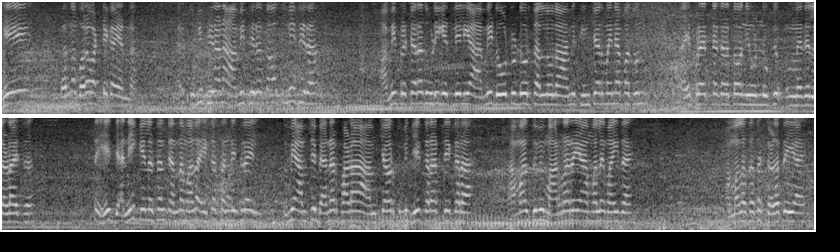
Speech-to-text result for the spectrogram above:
हे करणं बरं वाटते का यांना? अरे तुम्ही फिरा ना आम्ही फिरत आहोत तुम्ही फिरा. आम्ही प्रचारात उडी घेतलेली आहे आम्ही डोर टू डोर चाललो आम्ही तीन चार महिन्यापासून हे प्रयत्न करत आहोत निवडणुकीमध्ये लढायचं. तर हे ज्यांनी केलं असेल त्यांना माझा एकच संदेश राहील तुम्ही आमचे बॅनर फाडा आमच्यावर तुम्ही जे करा ते करा. आम्हाला तुम्ही मारणारही आम्हाला माहीत आहे. आम्हाला तसं कळतही आहे.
